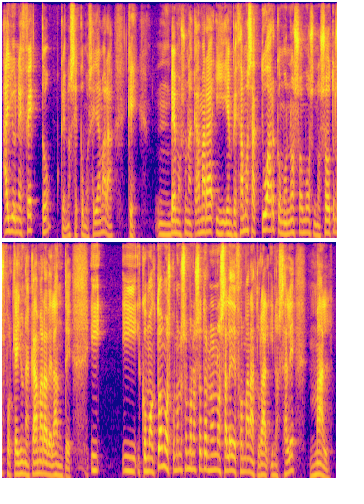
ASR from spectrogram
Hay un efecto, que no sé cómo se llamará, que mm, vemos una cámara y empezamos a actuar como no somos nosotros porque hay una cámara delante. Y y como actuamos como no somos nosotros, no nos sale de forma natural y nos sale mal.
